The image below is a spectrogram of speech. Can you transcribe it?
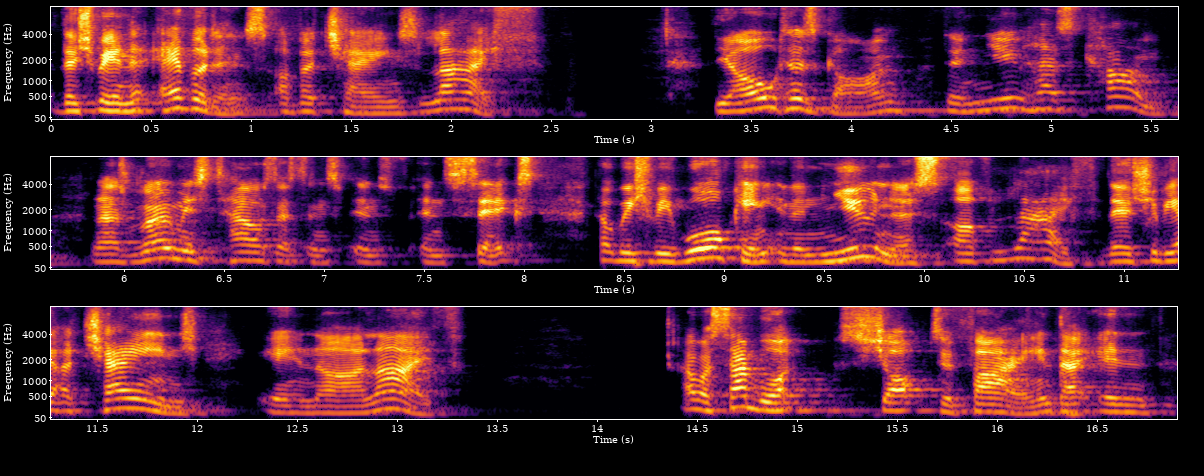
There should be an evidence of a changed life. The old has gone, the new has come. And as Romans tells us in, in, in 6, that we should be walking in the newness of life. There should be a change in our life. I was somewhat shocked to find that in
